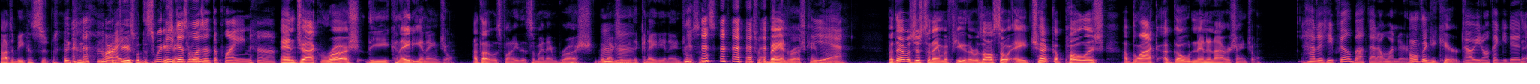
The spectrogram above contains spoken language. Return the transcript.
Not to be cons- con- Right. confused with the Swedish Who just angel. wasn't the plane, huh? And Jack Rush, the Canadian angel. I thought it was funny that somebody named Rush would actually be Mhm. the Canadian angel since that's where the band Rush came from. yeah. But that was just to name a few. There was also a Czech, a Polish, a black, a golden, and an Irish angel. How did he feel about that, I wonder? I don't think he cared. Oh, you don't think he did? Nah.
